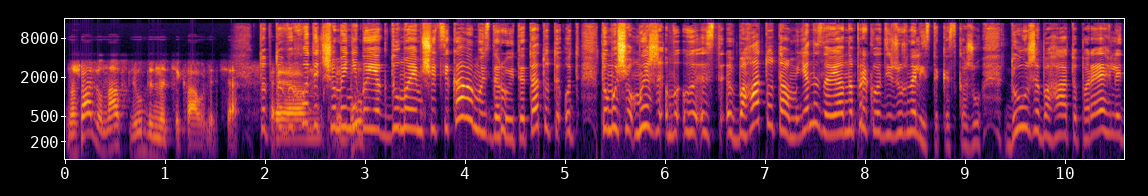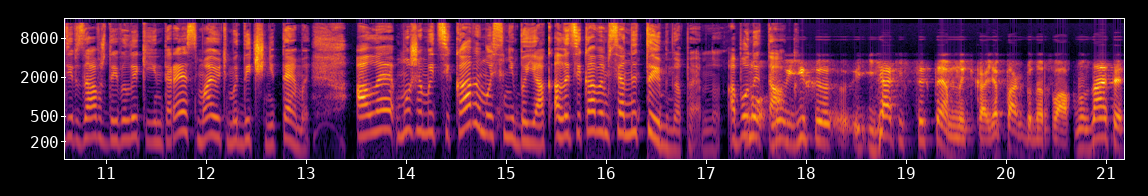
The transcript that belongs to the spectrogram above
На жаль, у нас люди не цікавляться. Тобто виходить, що ми ніби як думаємо, що цікавимось, даруйте, та тут от тому, що ми ж багато там, я не знаю, я на прикладі журналістики скажу, дуже багато переглядів, завжди і великий інтерес мають медичні теми. Але може ми цікавимось ніби як, але цікавимося не тим, напевно, або ну, не так. Ну їх е, якість цих тем низька, я б так би назвав. Ну знаєте,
